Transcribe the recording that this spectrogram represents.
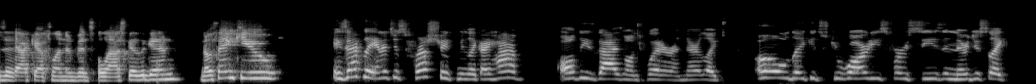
Zach Eflin and Vince Velasquez again? No, thank you. Exactly. And it just frustrates me. Like I have all these guys on Twitter and they're like, oh, like it's Girardi's first season. They're just like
